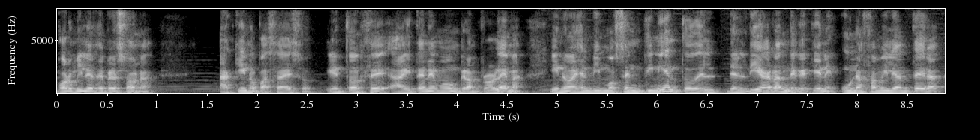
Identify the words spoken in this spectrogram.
por miles de personas. Aquí no pasa eso. Y entonces ahí tenemos un gran problema. Y no es el mismo sentimiento del, día grande que tiene una familia entera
